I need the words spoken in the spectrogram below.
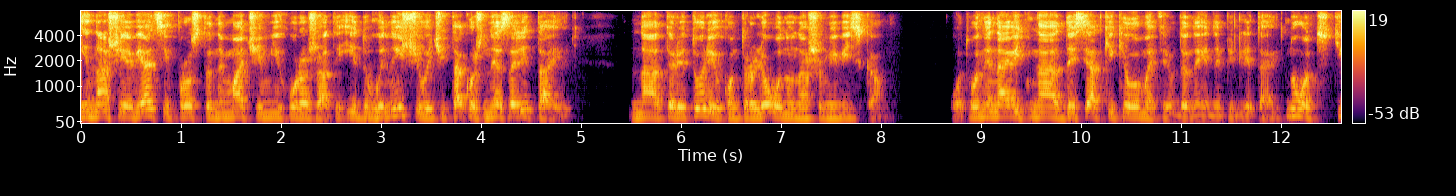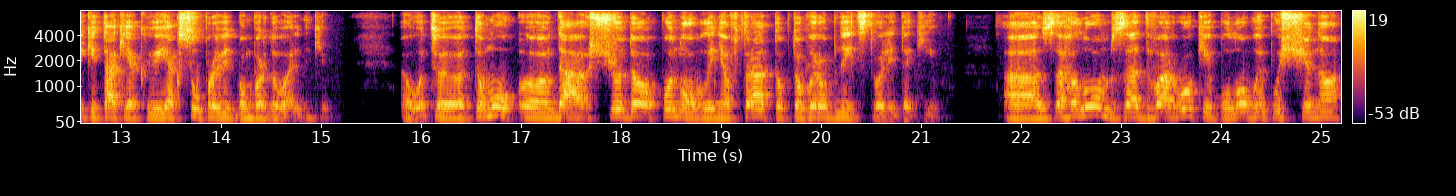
І нашій авіації просто нема чим їх уражати. І винищувачі також не залітають на територію, контрольовану нашими військами. От вони навіть на десятки кілометрів до неї не підлітають. Ну от тільки так, як, як супровід бомбардувальників. От е, тому е, да, щодо поновлення втрат, тобто виробництва літаків, загалом за два роки було випущено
